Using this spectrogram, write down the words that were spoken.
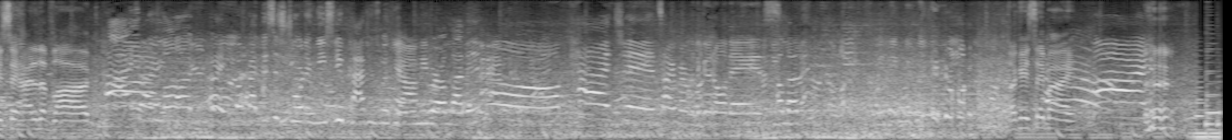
Hey, say hi to the vlog. Hi, vlog. Hey, fun this is Jordan. We used to do pageants with her when we were 11. Oh, pageants. I remember the good old days. 11? Okay, say bye. Bye.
